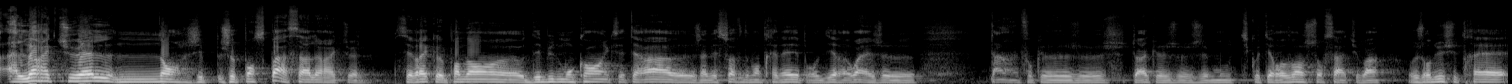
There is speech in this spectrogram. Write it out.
À l'heure actuelle, non. Je ne pense pas à ça à l'heure actuelle. C'est vrai que pendant euh, au début de mon camp, etc., euh, j'avais soif de m'entraîner pour dire ouais, je, putain, il faut que je, tu que j'ai mon petit côté revanche sur ça, tu vois. Aujourd'hui, je suis très,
